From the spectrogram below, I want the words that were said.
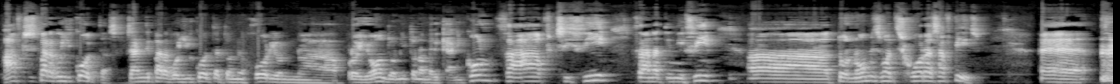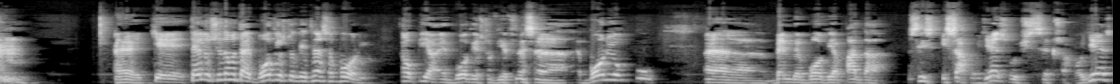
αύξηση παραγωγικότητας. Αυξάνεται η παραγωγικότητα των εγχώριων προϊόντων ή των αμερικανικών, θα αυξηθεί, θα ανατιμηθεί το νόμισμα της χώρας αυτής. Ε, ε, και τέλος είδαμε τα εμπόδια στο διεθνές εμπόριο. Τα οποία εμπόδια στο διεθνές ε, εμπόριο που ε, μπαίνουν εμπόδια πάντα στις εισαγωγές, όχι στις εξαγωγές.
